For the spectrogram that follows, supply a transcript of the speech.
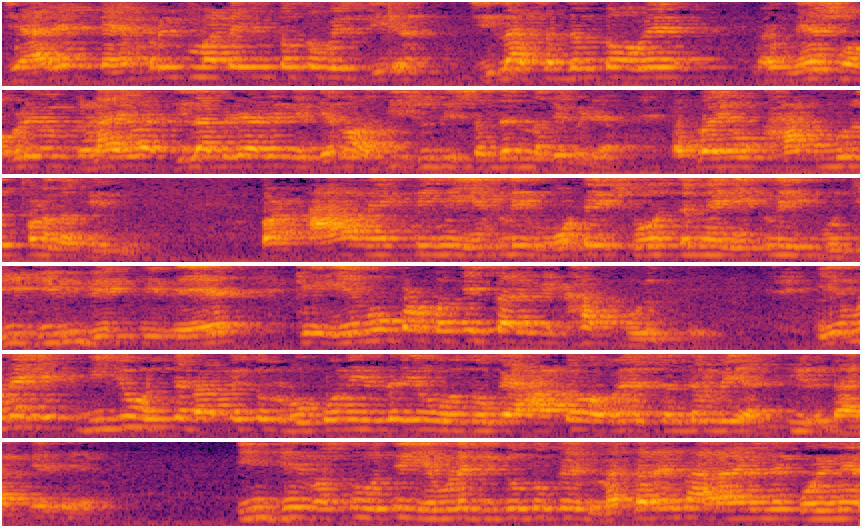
જ્યારે ટેમ્પરેટ માટે એમ તો જિલ્લા સદન તો હવે મેં સાંભળ્યું એમ ઘણા એવા જિલ્લા મળ્યા છે કે જેનો હજી સુધી સદન નથી મળ્યા અથવા એનું ખાતમુહૂર્ત પણ નથી થયું. પણ આ વ્યક્તિની એટલી મોટી સોચ અને એટલી બુદ્ધિજીવી વ્યક્તિ છે કે એનું પણ પચીસ તારીખે ખાતમુહૂર્ત છે. એમણે એક બીજું વચન આપ્યું તો લોકોની અંદર એવું હતું કે આ તો હવે શંકરભાઈ હદથી વધારે કહે છે. ઈ જે વસ્તુ હતી એમણે કીધું હતું કે નકરે નારાયણને કોઈને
